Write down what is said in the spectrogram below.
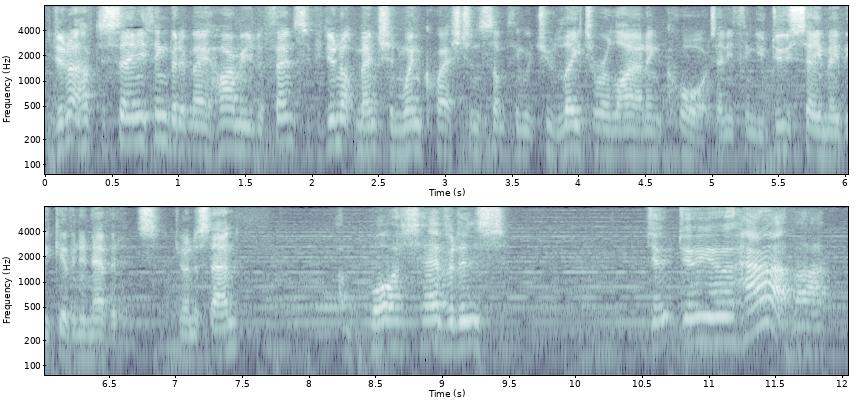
You do not have to say anything, but it may harm your defence if you do not mention, when questioned, something which you later rely on in court. Anything you do say may be given in evidence. Do you understand? What evidence do, do you have? Uh...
